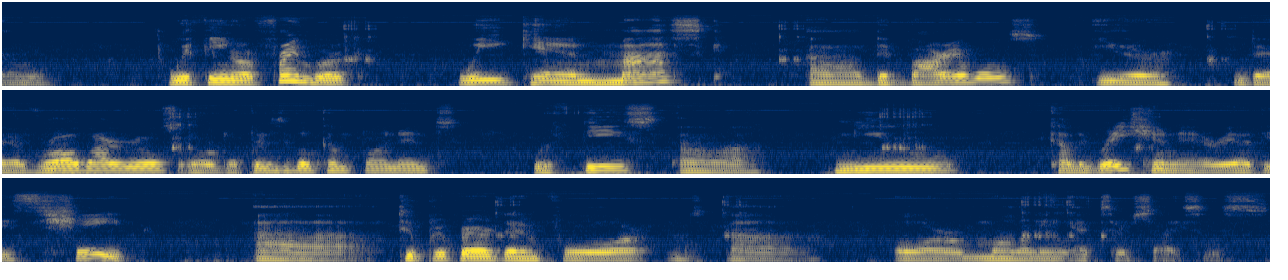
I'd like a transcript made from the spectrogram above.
um, within our framework, we can mask uh, the variables, either the raw variables or the principal components, with this uh, new calibration area, this shape, to prepare them for our modeling exercises.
